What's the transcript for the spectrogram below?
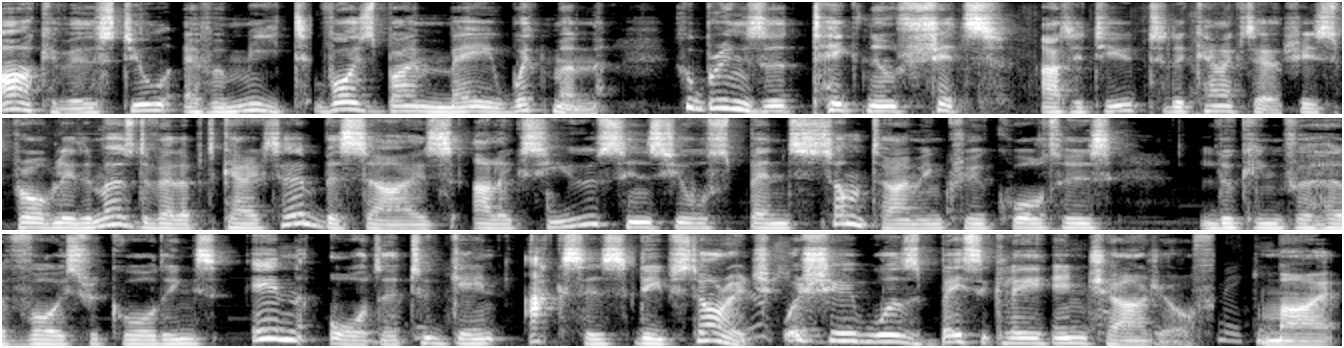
archivist you'll ever meet, voiced by Mae Whitman, who brings a take no shit attitude to the character. She's probably the most developed character besides Alex Yu since you'll spend some time in crew quarters looking for her voice recordings in order to gain access deep storage, which she was basically in charge of. My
